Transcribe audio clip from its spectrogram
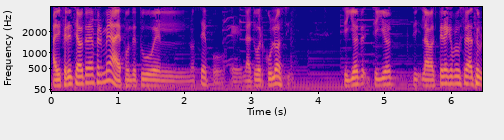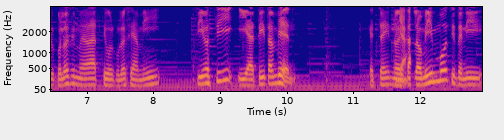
A diferencia de otras enfermedades, ponte tú el, no sé, po, eh, la tuberculosis. Si yo, si yo, si la bacteria que produce la tuberculosis me va a dar tuberculosis a mí, sí o sí, y a ti también. ¿Cachai? No da lo mismo si tení,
